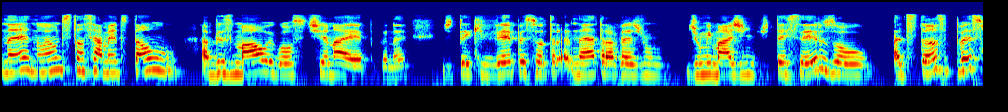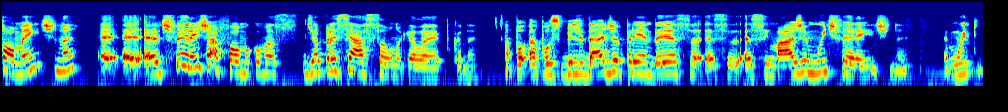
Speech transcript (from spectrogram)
Né? Não é um distanciamento tão abismal igual se tinha na época, né? De ter que ver a pessoa né, através de, um, de uma imagem de terceiros ou a distância, pessoalmente, né? É, é, é diferente a forma como as, de apreciação naquela época, né? A, a possibilidade de apreender essa, essa, essa imagem é muito diferente, né? É muito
